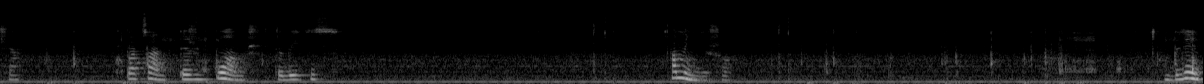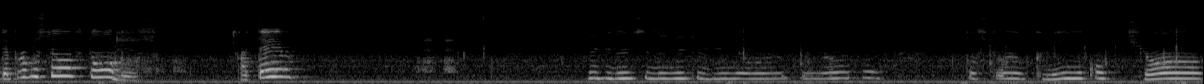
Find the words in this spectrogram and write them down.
Ще. Пацан, ти ж бомж, в тебе якісь. А мені що? Блін, ти пропустив автобус. А ти. Выберемся на нет людей может, пожалуйста. Построил клинику. Чё?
